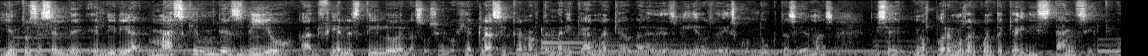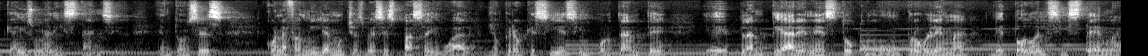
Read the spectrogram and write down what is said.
Y entonces él, él diría, más que un desvío al fiel estilo de la sociología clásica norteamericana que habla de desvíos, de disconductas y demás, dice, nos podremos dar cuenta que hay distancia, que lo que hay es una distancia. Entonces, con la familia muchas veces pasa igual. Yo creo que sí es importante eh, plantear en esto como un problema de todo el sistema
